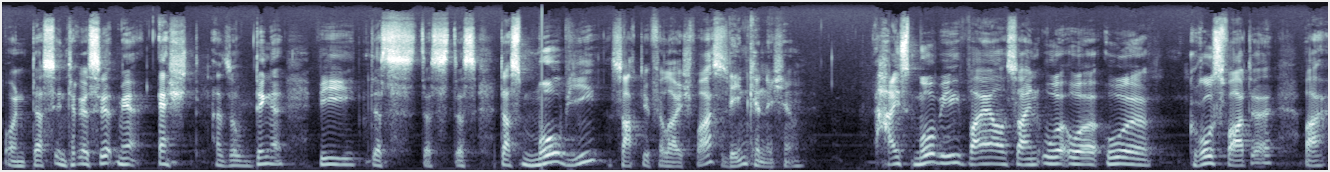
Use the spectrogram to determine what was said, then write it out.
Und das interessiert mir echt. Also Dinge wie das, das, das, das Moby, sagt ihr vielleicht was? Den kenne ich, ja. Heißt Moby, weil sein Ur-Ur-Urgroßvater war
